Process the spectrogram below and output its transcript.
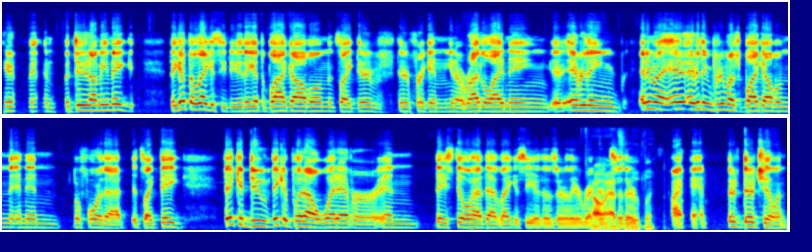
Here, man. But dude, I mean, they they got the legacy, dude. They got the Black album. It's like they're they're freaking, you know, Ride the Lightning, everything, anyway, everything pretty much Black album, and then before that, it's like they they could do they could put out whatever, and they still have that legacy of those earlier oh, records. so they're absolutely. fine, man. They're they're chilling.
